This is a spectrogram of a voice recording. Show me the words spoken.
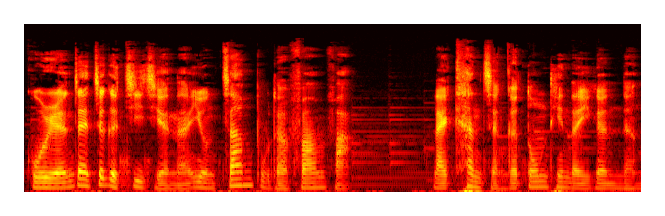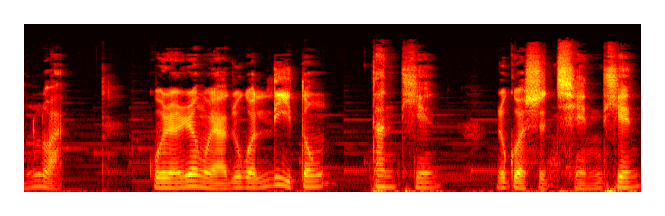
古人在这个季节呢，用占卜的方法来看整个冬天的一个冷暖。古人认为啊，如果立冬当天，如果是晴天，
